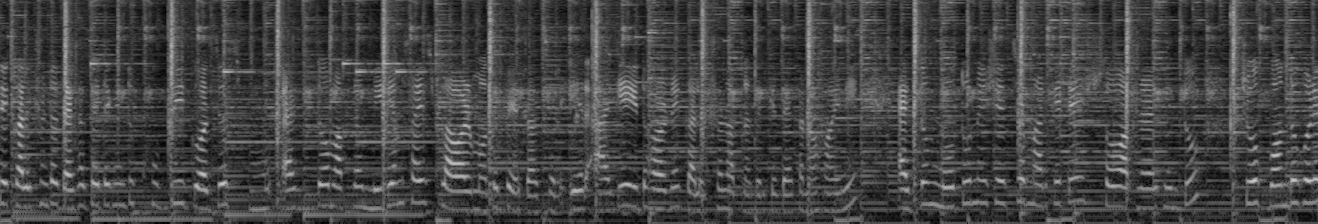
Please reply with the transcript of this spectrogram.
যে কালেকশনটা দেখাচ্ছে, এটা কিন্তু খুবই গর্জাস একদম আপনার মিডিয়াম সাইজ ফ্লাওয়ারের মধ্যে পেয়ে যাচ্ছেন। এর আগে এই ধরনের কালেকশন আপনাদেরকে দেখানো হয়নি। একদম নতুন এসেছে মার্কেটে তো আপনারা কিন্তু চোখ বন্ধ করে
